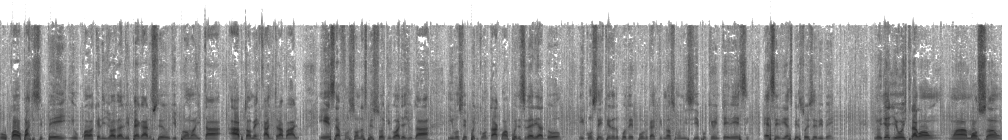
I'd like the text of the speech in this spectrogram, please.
o qual participei e o qual aquele jovem ali pegaram o seu diploma e está apto ao mercado de trabalho. Essa é a função das pessoas que gostam de ajudar e você pode contar com o apoio desse vereador e com certeza do poder público aqui do nosso município, porque o interesse é servir as pessoas e servir bem. No dia de hoje trago uma, uma moção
